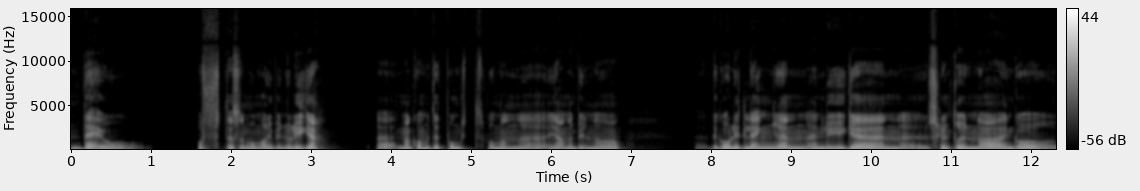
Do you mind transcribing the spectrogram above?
det er jo Ofte så må man jo begynne å lyge. Eh, Man kommer til et punkt hvor man eh, gjerne begynner å Det går litt lenger enn en lyger, en eh, sluntrer unna, en går,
